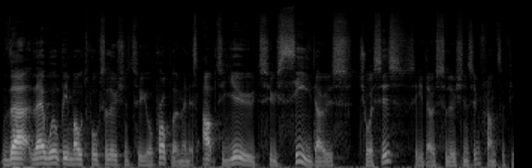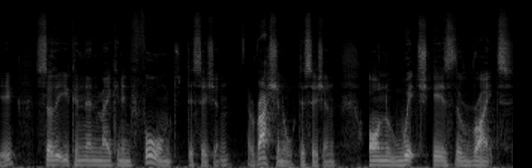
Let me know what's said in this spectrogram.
that there will be multiple solutions to your problem, and it's up to you to see those choices, see those solutions in front of you, so that you can then make an informed decision, a rational decision, on which is the right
